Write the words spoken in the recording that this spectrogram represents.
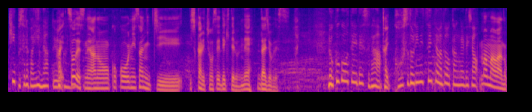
キープすればいいなというは感じ、い、そうですね。あのここ2、3日しっかり調整できてるんで大丈夫です。6号艇ですが、はいコース取りについてはどうお考えでしょう？まあまああの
